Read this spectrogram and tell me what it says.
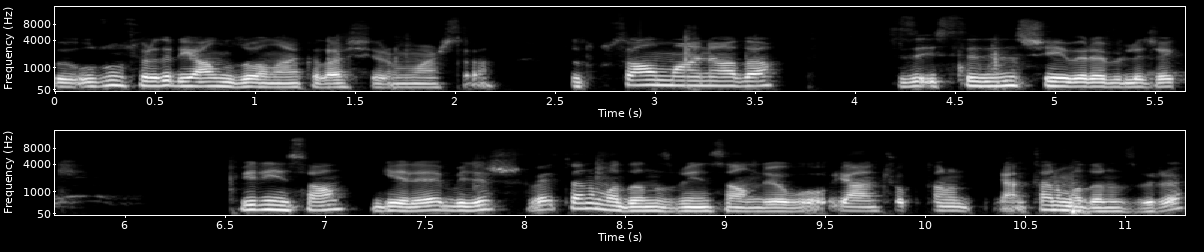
e, uzun süredir yalnız olan arkadaşlarım varsa. Tutkusal manada size istediğiniz şeyi verebilecek bir insan gelebilir ve tanımadığınız bir insan diyor bu. Yani çok tanı yani tanımadığınız biri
